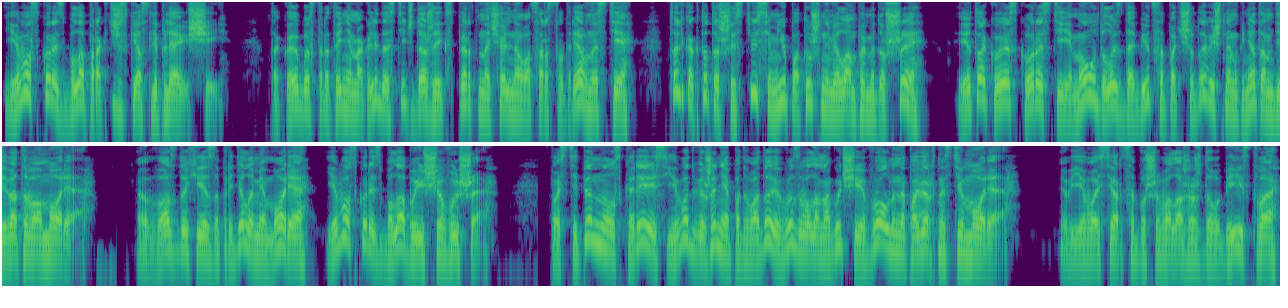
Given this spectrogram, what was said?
его скорость была практически ослепляющей. Такой быстроты не могли достичь даже эксперты начального царства древности, только кто-то с шестью-семью потушенными лампами души, и такой скорости ему удалось добиться под чудовищным гнетом Девятого моря. В воздухе за пределами моря его скорость была бы еще выше. Постепенно ускоряясь, его движение под водой вызвало могучие волны на поверхности моря. В его сердце бушевала жажда убийства,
